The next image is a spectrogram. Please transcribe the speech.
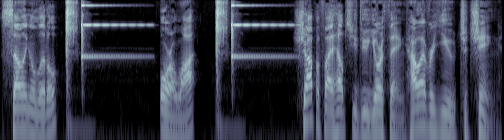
Selling a little or a lot? Shopify helps you do your thing, however you cha-ching.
